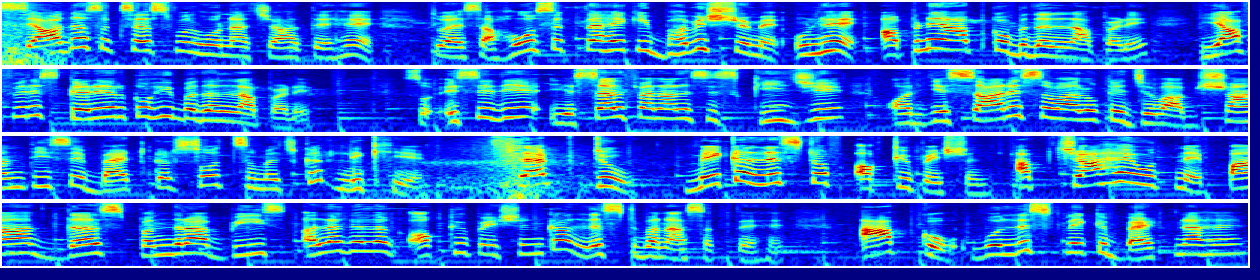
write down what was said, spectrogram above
ज़्यादा सक्सेसफुल होना चाहते हैं तो ऐसा हो सकता है कि भविष्य में उन्हें अपने आप को बदलना पड़े या फिर इस करियर को ही बदलना पड़े। सो इसीलिए ये सेल्फ एनालिसिस कीजिए और ये सारे सवालों के जवाब शांति से बैठकर सोच समझकर लिखिए। Step two make a list of occupation आप चाहे उतने पाँच, दस, पंद्रह, बीस अलग अलग ऑक्यूपेशन का लिस्ट बना सकते हैं। आपको वो लिस्ट लेके बैठना है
